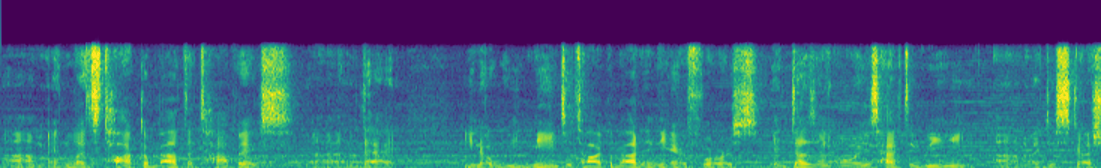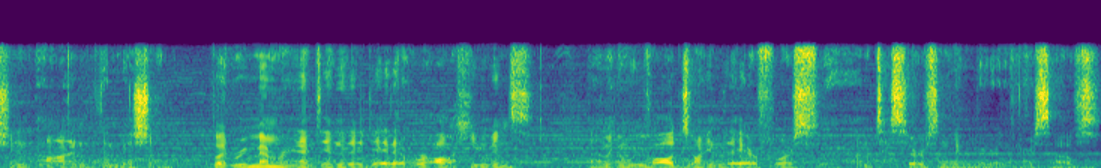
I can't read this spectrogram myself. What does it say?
um, and let's talk about the topics uh, that you know, we need to talk about in the Air Force. It doesn't always have to be um, a discussion on the mission, but remembering at the end of the day that we're all humans um, and we've all joined the Air Force um, to serve something bigger than ourselves.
